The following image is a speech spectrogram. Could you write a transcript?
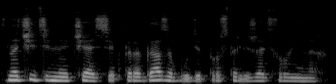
Значительная часть сектора газа будет просто лежать в руинах.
